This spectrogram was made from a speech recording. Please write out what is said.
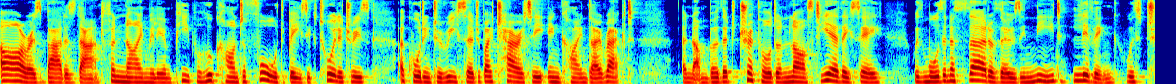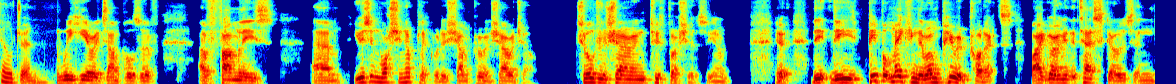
are as bad as that for 9 million people who can't afford basic toiletries, according to research by charity In Kind Direct. A number that tripled on last year, they say, with more than a third of those in need living with children. We hear examples of, of families um, using washing up liquid as shampoo and shower gel, children sharing toothbrushes, you know, you know, the the people making their own period products by going into Tesco's and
